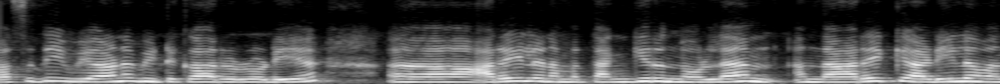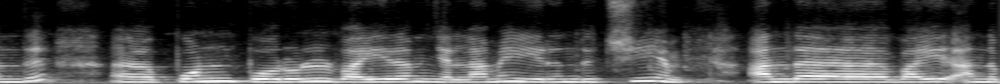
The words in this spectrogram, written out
வசதியான வீட்டுக்காரருடைய அறையில் நம்ம தங்கியிருந்தோம்ல அந்த அறைக்கு அடியில் வந்து பொன் பொருள் வைரம் எல்லாமே இருந்துச்சு. அந்த வை அந்த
